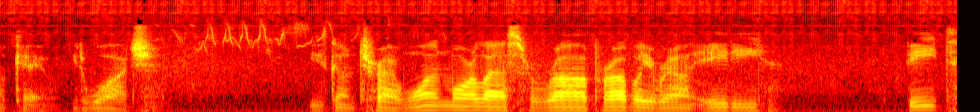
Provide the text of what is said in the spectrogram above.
Okay, we need to watch. He's going to try one more last hurrah, probably around 80 feet.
